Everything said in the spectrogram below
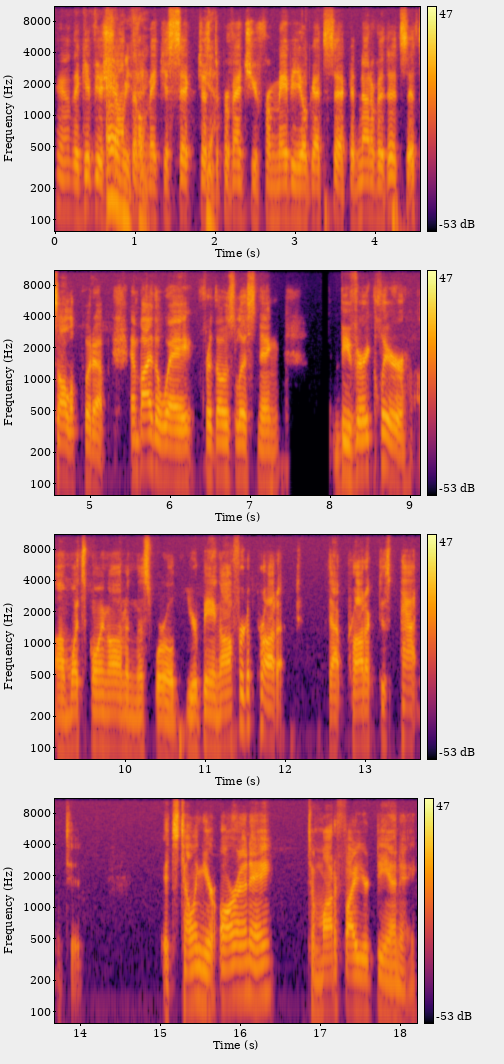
Yeah, they give you a shot that'll make you sick just Yeah. to prevent you from maybe you'll get sick. And none of it, it's it's all a put up. And by the way, for those listening, be very clear on what's going on in this world. You're being offered a product. That product is patented. It's telling your RNA to modify your DNA.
